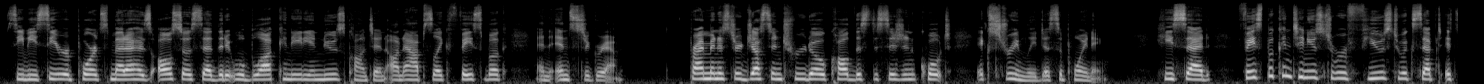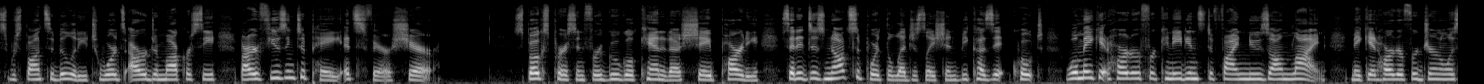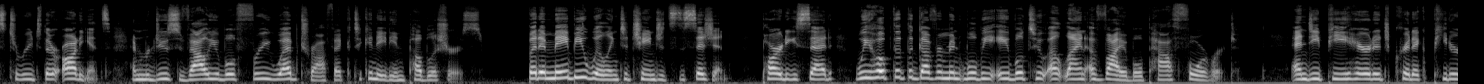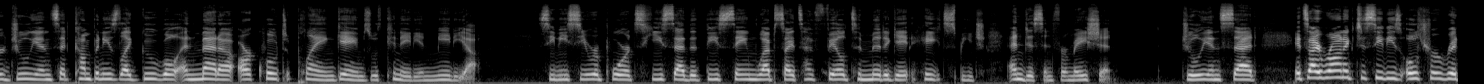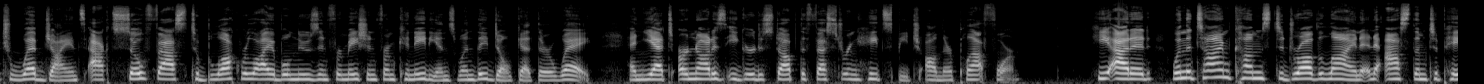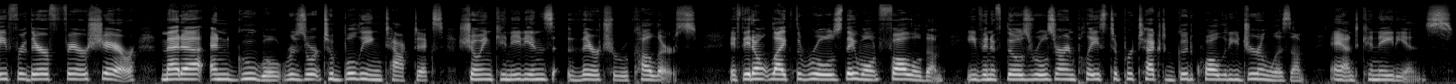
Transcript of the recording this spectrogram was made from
CBC reports Meta has also said that it will block Canadian news content on apps like Facebook and Instagram. Prime Minister Justin Trudeau called this decision, quote, extremely disappointing. He said, Facebook continues to refuse to accept its responsibility towards our democracy by refusing to pay its fair share. Spokesperson for Google Canada, Shay Purdy, said it does not support the legislation because it, quote, will make it harder for Canadians to find news online, make it harder for journalists to reach their audience, and reduce valuable free web traffic to Canadian publishers. But it may be willing to change its decision. Purdy said, We hope that the government will be able to outline a viable path forward. NDP heritage critic Peter Julian said companies like Google and Meta are, quote, playing games with Canadian media. CBC reports he said that these same websites have failed to mitigate hate speech and disinformation. Julian said, It's ironic to see these ultra rich web giants act so fast to block reliable news information from Canadians when they don't get their way, and yet are not as eager to stop the festering hate speech on their platform. He added, When the time comes to draw the line and ask them to pay for their fair share, Meta and Google resort to bullying tactics, showing Canadians their true colors. If they don't like the rules, they won't follow them, even if those rules are in place to protect good quality journalism and Canadians.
